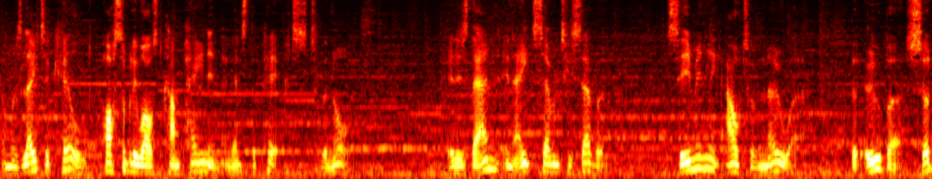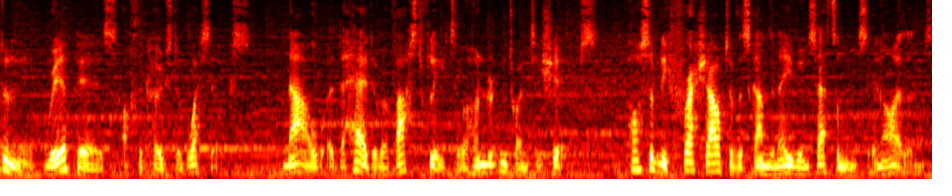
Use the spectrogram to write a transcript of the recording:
and was later killed, possibly whilst campaigning against the Picts to the north. It is then in 877, seemingly out of nowhere, that Ubba suddenly reappears off the coast of Wessex, now at the head of a vast fleet of 120 ships, possibly fresh out of the Scandinavian settlements in Ireland,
